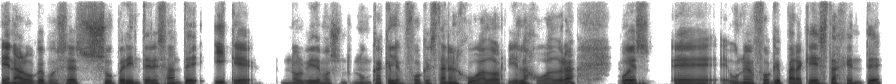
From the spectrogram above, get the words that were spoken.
en algo que puede ser súper interesante y que no olvidemos nunca que el enfoque está en el jugador y en la jugadora, pues eh, un enfoque para que esta gente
